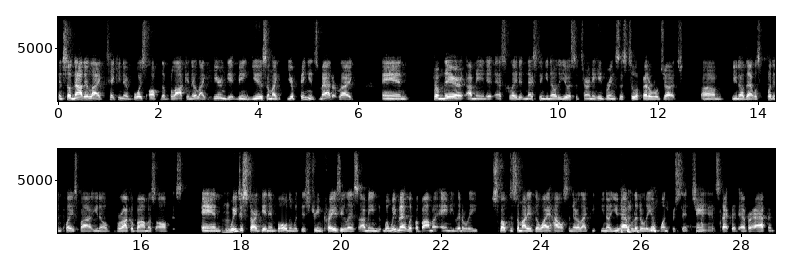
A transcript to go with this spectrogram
And so now they're like taking their voice off the block and they're like hearing it being used. I'm like, your opinions matter. Like and from there, I mean, it escalated. Next thing you know, the U.S. attorney he brings us to a federal judge. Um, you know, that was put in place by you know Barack Obama's office, and mm-hmm. we just start getting emboldened with this dream crazy list. I mean, when we met with Obama, Amy literally spoke to somebody at the White House, and they're like, you know, you have literally a one percent chance that could ever happen.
